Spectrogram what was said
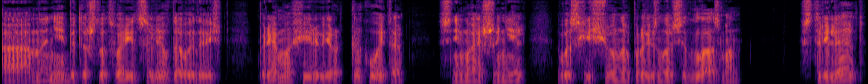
А на небе-то что творится, Лев Давыдович? Прямо фейерверк какой-то. Снимая шинель, восхищенно произносит Глазман. Стреляют?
